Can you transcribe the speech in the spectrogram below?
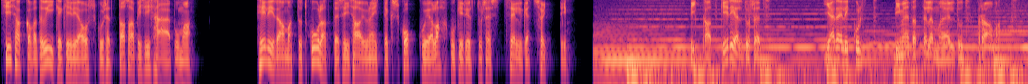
siis hakkavad õigekirjaoskused tasapisi hääbuma. heliraamatut kuulates ei saa ju näiteks kokku ja lahku kirjutusest selget sotti. pikad kirjeldused, järelikult pimedatele mõeldud raamat.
